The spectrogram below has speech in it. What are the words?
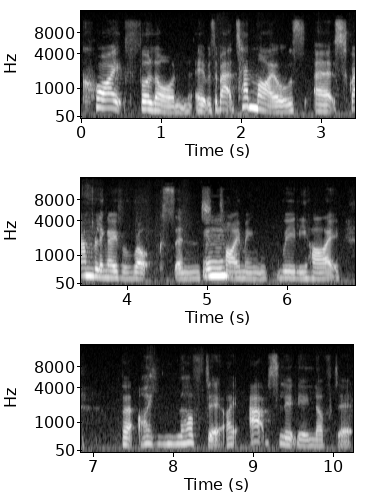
quite full on. It was about 10 miles, uh, scrambling over rocks and climbing really high. But I loved it. I absolutely loved it.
